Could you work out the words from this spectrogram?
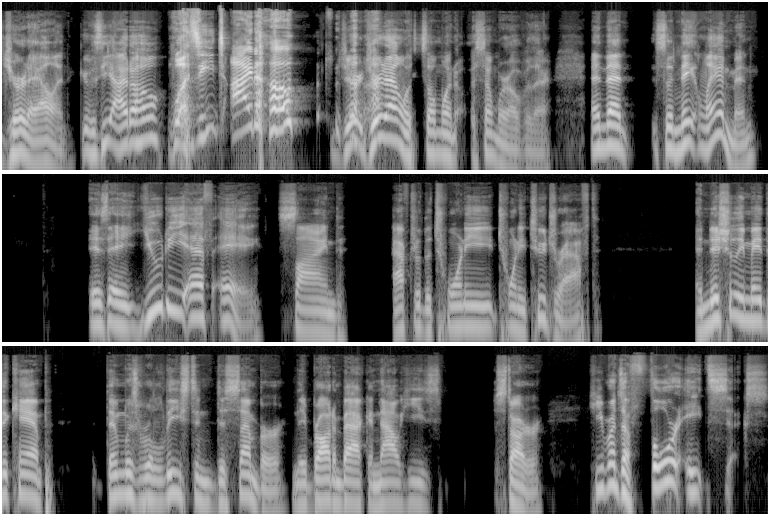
Jared Allen. Was he Idaho? Was he Idaho? Jared, Jared Allen was someone somewhere over there. And then so Nate Landman is a UDFA signed after the 2022 draft. Initially made the camp, then was released in December. They brought him back, and now he's starter. He runs a 486.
